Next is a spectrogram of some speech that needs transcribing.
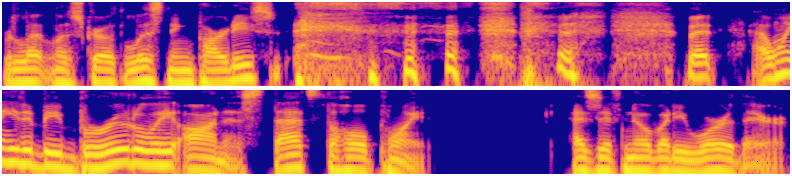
relentless growth listening parties. but I want you to be brutally honest. That's the whole point, as if nobody were there.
